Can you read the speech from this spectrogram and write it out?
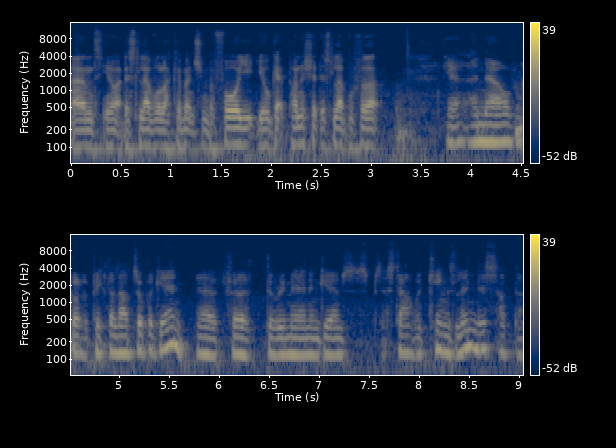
And you know, at this level, like I mentioned before, you, will get punished at this level for that. Yeah, and now we've got to pick the lads up again uh, for the remaining games. Start with Kings Lynn this Saturday.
